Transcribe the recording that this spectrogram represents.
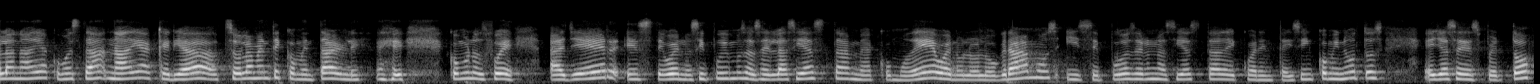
Hola Nadia, ¿cómo está? Nadia, quería solamente comentarle cómo nos fue. Ayer, este, bueno, sí pudimos hacer la siesta, me acomodé, bueno, lo logramos y se pudo hacer una siesta de 45 minutos. Ella se despertó,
